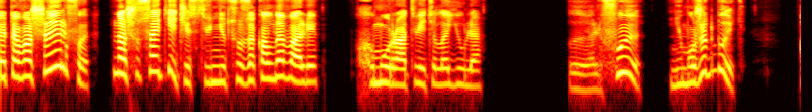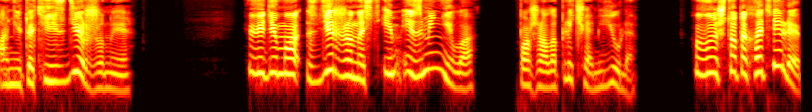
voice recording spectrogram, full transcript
«Это ваши эльфы нашу соотечественницу заколдовали», — хмуро ответила Юля. «Эльфы? Не может быть. Они такие сдержанные». «Видимо, сдержанность им изменила», — пожала плечами Юля. «Вы что-то хотели?»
